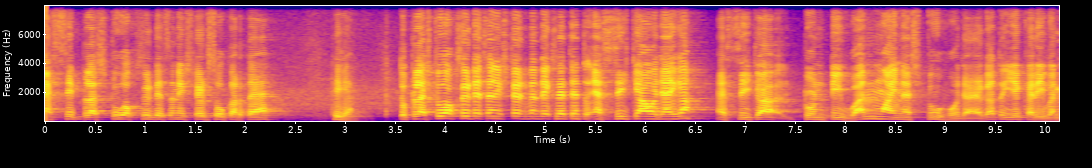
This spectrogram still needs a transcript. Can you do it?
S C plus two oxidation state show करता है। ठीक है? तो प्लस टू ऑक्सीडेशन स्टेट में देख लेते हैं तो एस सी क्या हो जाएगा? एस सी का ट्वेंटी वन माइनस टू हो जाएगा तो ये करीबन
